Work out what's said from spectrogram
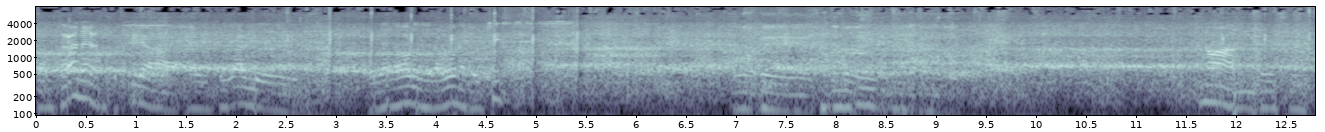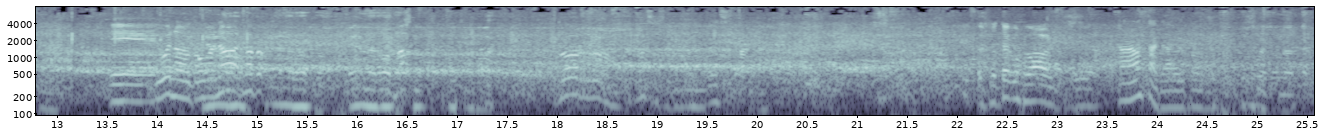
Santana, que era el rival de- el ganador de la buena Colchis. Oh, eh, ya tengo el No, no debe ser, sí. Eh, bueno, como no, no. Rorro, no sé si es Los otakus no hablan. Ah, no está acá el Rorro.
